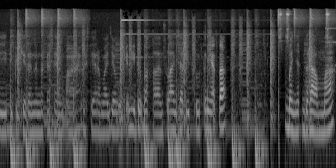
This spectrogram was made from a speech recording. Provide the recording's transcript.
sih di pikiran anak SMA usia remaja mungkin hidup bakalan selancar itu. Ternyata banyak drama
